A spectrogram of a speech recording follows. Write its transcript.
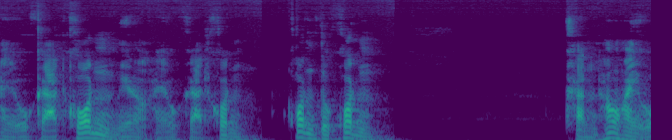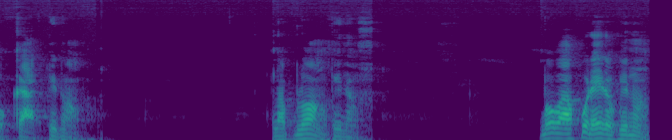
ให้โอกาสคนพี่น้องให้โอกาสคน คนทุกคน ขันเฮาให้โอกาสพี่น้อง รับรองพี่น้องบ่ว่าผู้ใดดอกพี่น้อง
